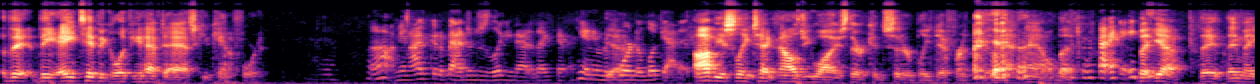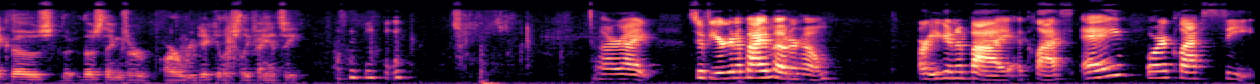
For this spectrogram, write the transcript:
The the atypical, if you have to ask, you can't afford it. Oh, I mean, I could imagine just looking at it. I can't, I can't even Yeah. afford to look at it. Obviously, technology wise, they're considerably different than that now. But right. but yeah, they, they make those th- those things are, are ridiculously fancy. All right. So if you're gonna buy a motorhome, are you gonna buy a Class A or a Class C?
